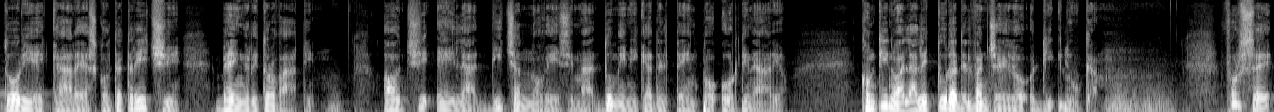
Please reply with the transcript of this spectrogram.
ascoltatori e care ascoltatrici, ben ritrovati. Oggi è la diciannovesima domenica del tempo ordinario. Continua la lettura del Vangelo di Luca. Forse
